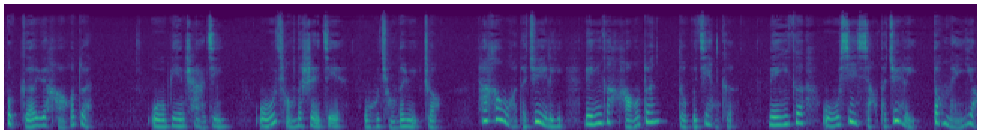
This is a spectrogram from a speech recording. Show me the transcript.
不隔于毫端。无边差劲，无穷的世界，无穷的宇宙，它和我的距离连一个毫端都不间隔。连一个无限小的距离都没有，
